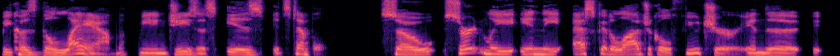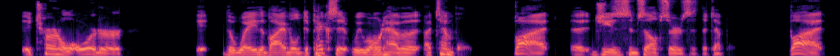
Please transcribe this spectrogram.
because the Lamb, meaning Jesus, is its temple. So certainly in the eschatological future, in the eternal order, it, the way the Bible depicts it, we won't have a, a temple. But uh, Jesus himself serves as the temple. But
